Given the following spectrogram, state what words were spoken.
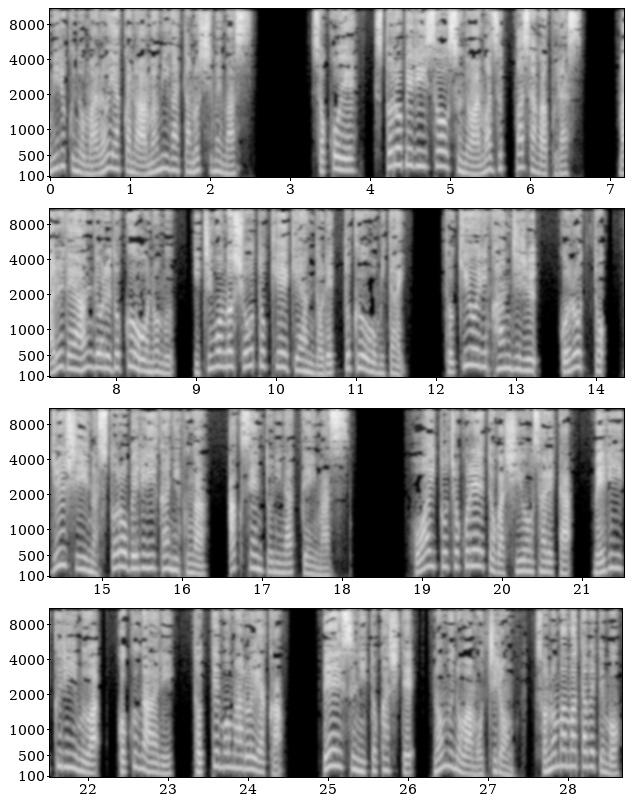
ミルクのまろやかな甘みが楽しめます。そこへ、ストロベリーソースの甘酸っぱさがプラス。まるでアンドルドクオーを飲む、いちごのショートケーキレッドクオーみたい。時折感じる、ゴロッと、ジューシーなストロベリー果肉が、アクセントになっています。ホワイトチョコレートが使用されたメリークリームはコクがあり、とってもまろやか。ベースに溶かして飲むのはもちろん、そのまま食べても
